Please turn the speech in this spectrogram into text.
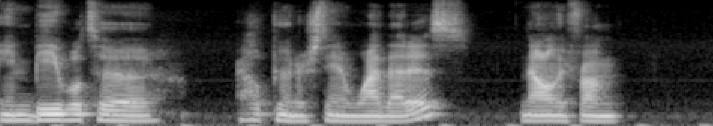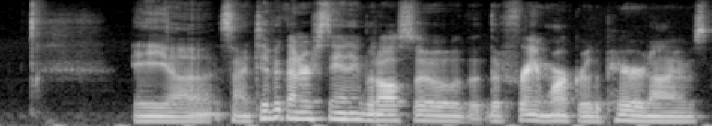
and be able to help you understand why that is, not only from a uh, scientific understanding, but also the, the framework or the paradigms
